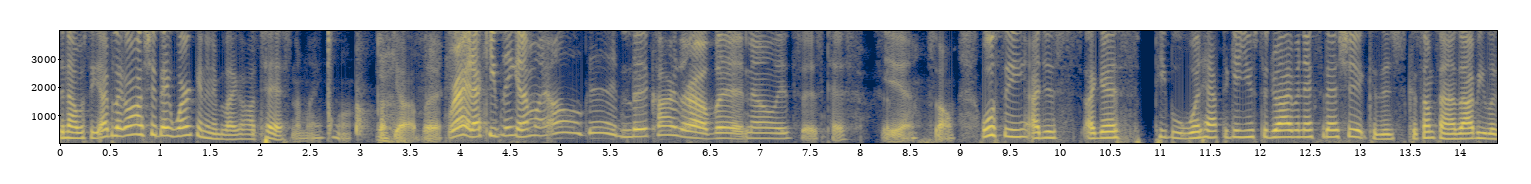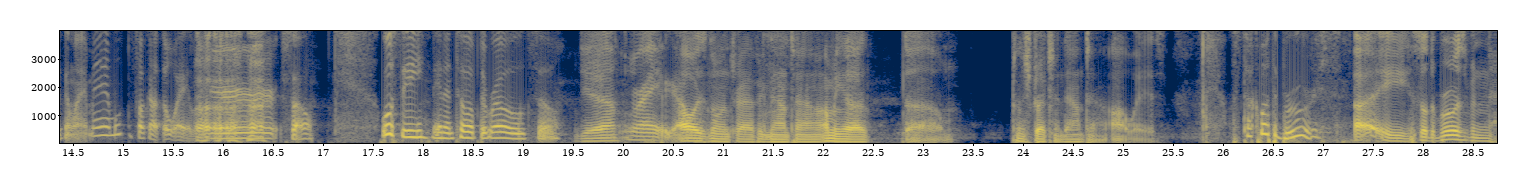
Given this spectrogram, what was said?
Then I would see. I'd be like, "Oh shit, they working," and they'd be like, "Oh, test." And I'm like, oh, "Fuck y'all," but right. I keep thinking I'm like, oh, good, the cars are out, but no, it says test. So. Yeah, so we'll see. I just, I guess people would have to get used to driving next to that shit because it's because sometimes I'll be looking like, man, move the fuck out the way. Like, so we'll see. They done tow up the road, so Yeah, Right. always doing traffic downtown. I mean, uh, um, construction downtown. Always. Let's talk about the Brewers. Hey, so the Brewers been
